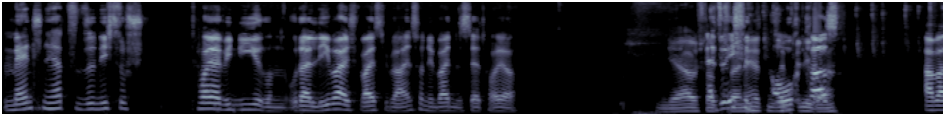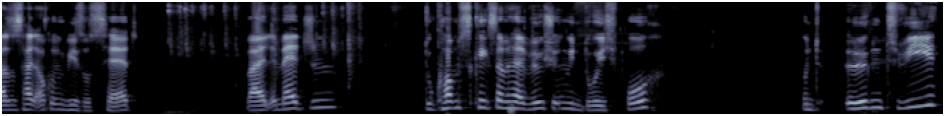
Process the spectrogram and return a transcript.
Menschenherzen sind nicht so teuer wie Nieren. Oder Leber, ich weiß über eins von den beiden ist sehr teuer. Ja, aber ich glaube, Also ich Herzen es sind auch billiger. krass. Aber es ist halt auch irgendwie so sad. Weil imagine, du kommst, kriegst damit halt wirklich irgendwie einen Durchbruch. Und irgendwie,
